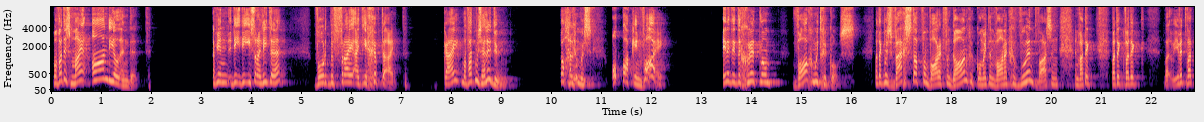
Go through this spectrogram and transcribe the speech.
Maar wat is my aandeel in dit? Ek meen die die Israeliete word bevry uit Egipte uit. OK, maar wat moes hulle doen? Wel hulle moes oppak en waai. En dit het 'n groot klomp waagmoed gekos. Want ek moes wegstap van waar ek vandaan gekom het en waar ek gewoond was en en wat ek wat ek wat ek wat, jy weet wat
